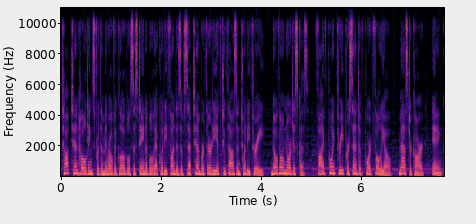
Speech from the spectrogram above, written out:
Top 10 holdings for the Mirova Global Sustainable Equity Fund as of September 30, 2023. Novo Nordisk's 5.3% of portfolio. MasterCard, Inc.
